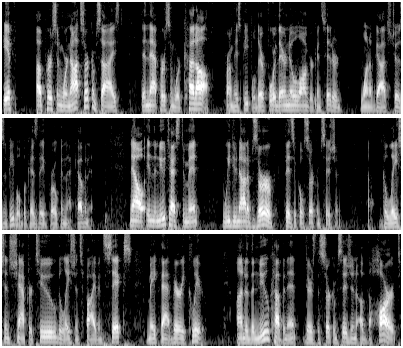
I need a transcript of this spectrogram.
if a person were not circumcised, then that person were cut off from his people. Therefore, they're no longer considered one of God's chosen people because they've broken that covenant. Now, in the New Testament, we do not observe physical circumcision. Uh, Galatians chapter 2, Galatians 5 and 6 make that very clear. Under the new covenant, there's the circumcision of the heart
